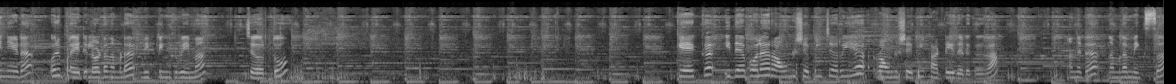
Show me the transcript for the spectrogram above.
പിന്നീട് ഒരു പ്ലേറ്റിലോട്ട് നമ്മുടെ വിപ്പിംഗ് ക്രീം ചേർത്തു. കേക്ക് ഇതേപോലെ റൗണ്ട് ഷേപ്പിൽ ചെറിയ റൗണ്ട് ഷേപ്പിൽ കട്ട് ചെയ്തെടുക്കുക. എന്നിട്ട് നമ്മുടെ മിക്സ്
